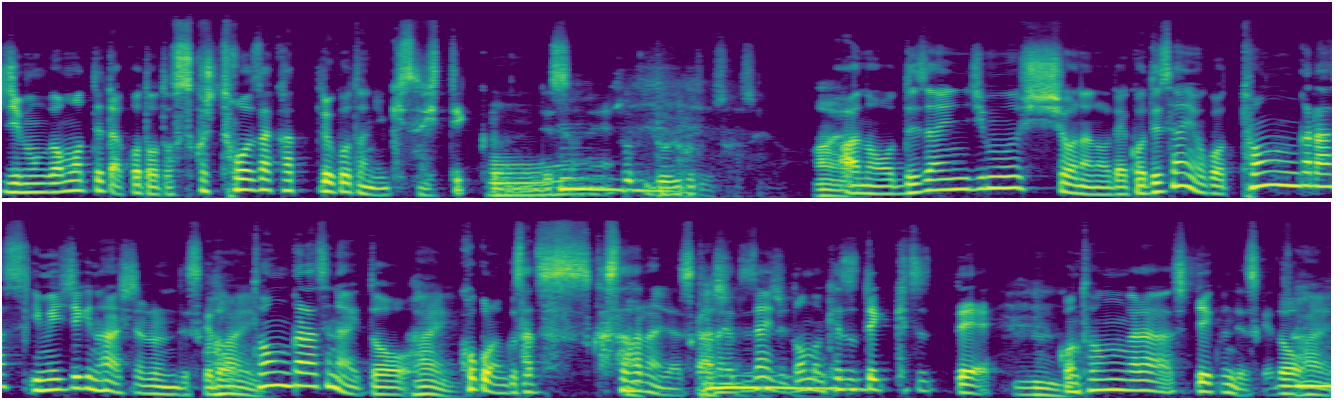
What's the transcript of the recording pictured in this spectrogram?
自分が思ってたことと少し遠ざかってることに気づいてくるんですよね。それどういうことですかそれは？はい。あの、デザイン事務所なので、こうデザインをこう、とんがらす、イメージ的な話になるんですけど、はい。とんがらせないとはい、心にぐさつ刺さらないじゃないですか。だからデザイン中どんどん削って削ってうん、このとんがらしていくんですけどはい、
